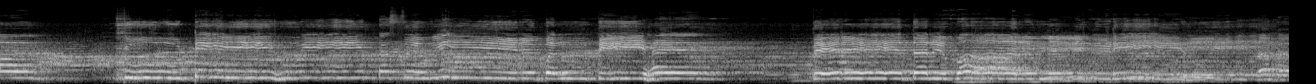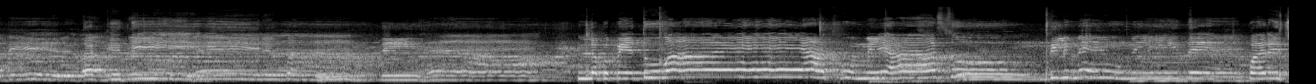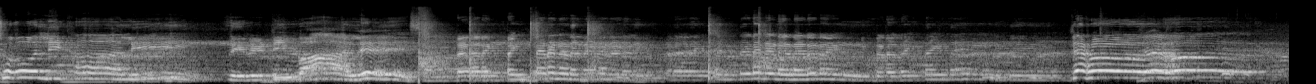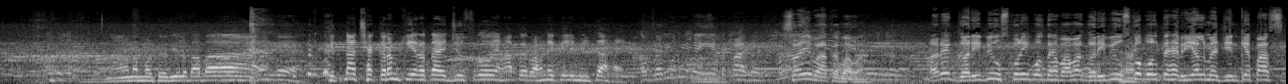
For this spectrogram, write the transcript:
टूटी हुई तस्वीर बनती है। तेरे दरबार में बिगड़ी तकदीर तकदीर बनती है। लब पे दुआएँ आँखों में आँसू। शिरडी वाले जय हो बनाना मटेरियल बाबा। कितना अच्छा कर्म किया रहता है जिसको यहाँ पे रहने के लिए मिलता है। सही बात है बाबा। अरे गरीबी उसको नहीं बोलते हैं बाबा गरीबी उसको बोलते हैं रियल में जिनके पास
